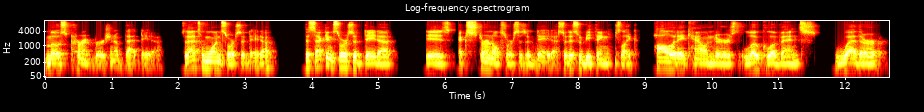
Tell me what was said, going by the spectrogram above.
most current version of that data. So that's one source of data. The second source of data is external sources of data. So this would be things like holiday calendars, local events, weather,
